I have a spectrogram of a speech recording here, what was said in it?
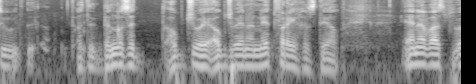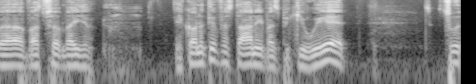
toe ek dink ons het Hope Joy Hope Joy nou net vrygestel. En dit was uh, wat vir my ek kon dit verstaan nie, was bietjie weird. So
